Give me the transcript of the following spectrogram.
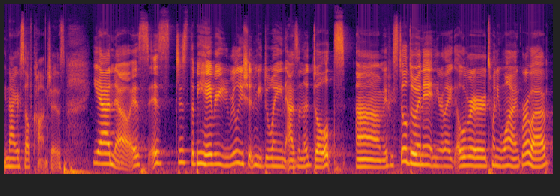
now you're self conscious. Yeah, no, it's it's just the behavior you really shouldn't be doing as an adult. Um, if you're still doing it and you're like over 21, grow up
